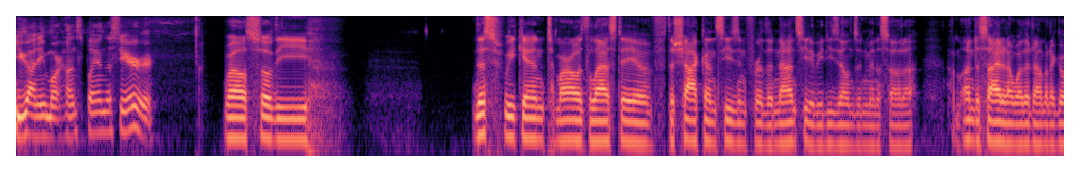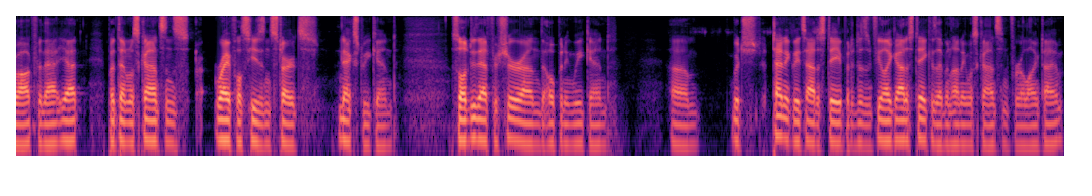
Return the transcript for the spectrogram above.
You got any more hunts planned this year? Or? Well, so the this weekend, tomorrow is the last day of the shotgun season for the non CWD zones in Minnesota. I'm undecided on whether or not I'm going to go out for that yet. But then Wisconsin's rifle season starts next weekend, so I'll do that for sure on the opening weekend. Um, which technically it's out of state, but it doesn't feel like out of state because I've been hunting Wisconsin for a long time.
